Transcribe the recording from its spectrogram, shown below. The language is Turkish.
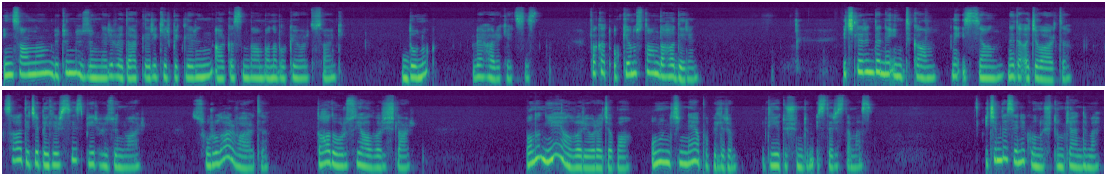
insanlığın bütün hüzünleri ve dertleri kirpiklerinin arkasından bana bakıyordu sanki. Donuk ve hareketsiz. Fakat okyanustan daha derin. İçlerinde ne intikam, ne isyan, ne de acı vardı. Sadece belirsiz bir hüzün var. Sorular vardı. Daha doğrusu yalvarışlar. Bana niye yalvarıyor acaba? Onun için ne yapabilirim diye düşündüm ister istemez. İçimde seni konuştum kendime.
